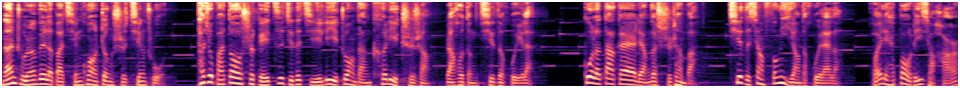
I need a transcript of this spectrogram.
男主人为了把情况证实清楚。他就把道士给自己的几粒壮胆颗粒吃上，然后等妻子回来。过了大概两个时辰吧，妻子像风一样的回来了，怀里还抱着一小孩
